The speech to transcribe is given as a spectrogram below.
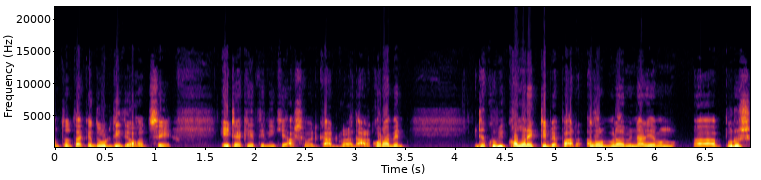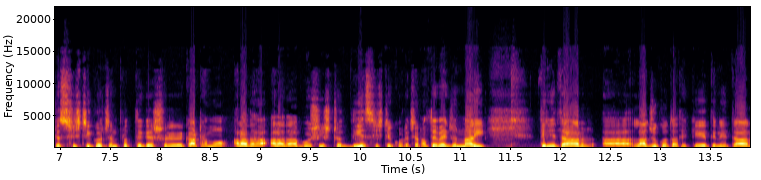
অন্তত তাকে দৌড় দিতে হচ্ছে। এটাকে তিনি কি আসামের কাঠগড়া দাঁড় করাবেন? এটা খুবই কমন একটি ব্যাপার। আল্লাহ রবুল আলমী নারী এবং পুরুষকে সৃষ্টি করেছেন প্রত্যেকের শরীরের কাঠামো আলাদা আলাদা বৈশিষ্ট্য দিয়ে সৃষ্টি করেছেন। অতএব একজন নারী, তিনি তার লাজুকতা থেকে, তিনি তার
